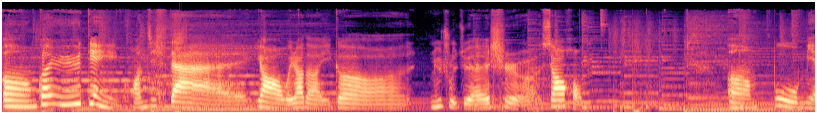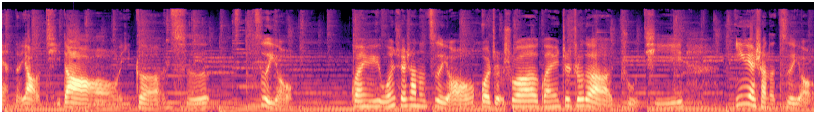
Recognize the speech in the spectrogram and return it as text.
嗯，关于电影《黄金时代》要围绕的一个女主角是萧红。嗯，不免的要提到一个词“自由”。关于文学上的自由，或者说关于这周的主题——音乐上的自由。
